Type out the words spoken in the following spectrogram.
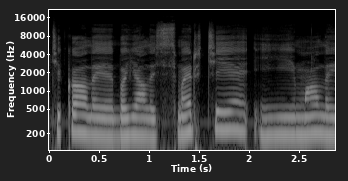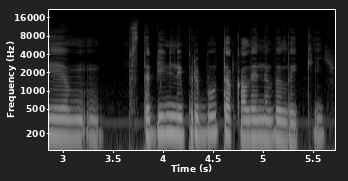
Тікали, боялись смерті і мали стабільний прибуток, але невеликий.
